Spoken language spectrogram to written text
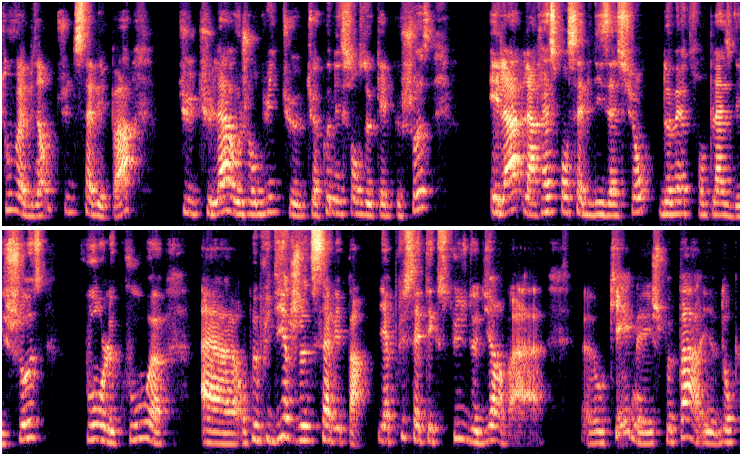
tout va bien, tu ne savais pas, tu, tu l'as aujourd'hui, tu, tu as connaissance de quelque chose, et là, la responsabilisation de mettre en place des choses, pour le coup, euh, euh, on peut plus dire je ne savais pas. Il y a plus cette excuse de dire bah euh, ok, mais je peux pas. Et Donc,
